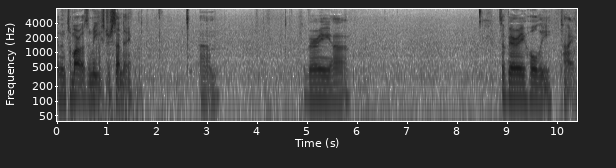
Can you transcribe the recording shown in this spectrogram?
And then tomorrow is going to be Easter Sunday. Um, it's a very, uh, it's a very holy time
